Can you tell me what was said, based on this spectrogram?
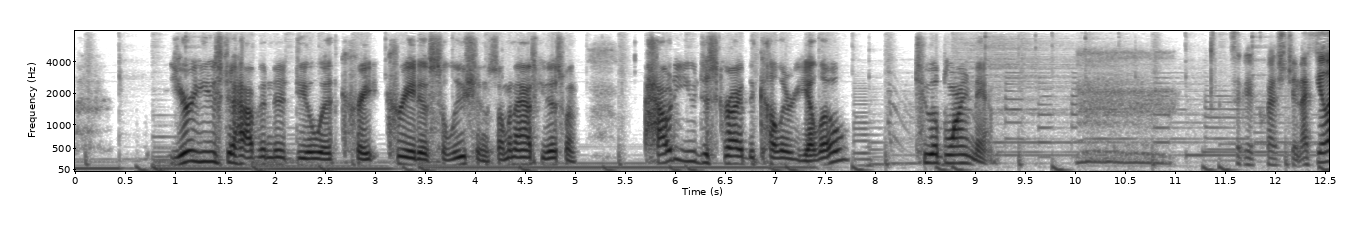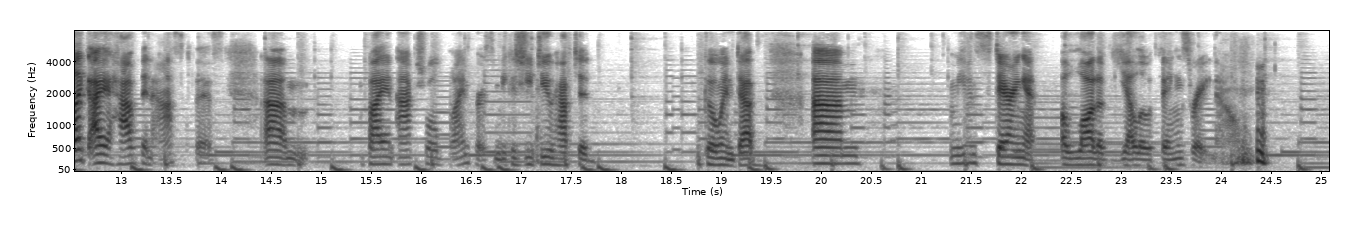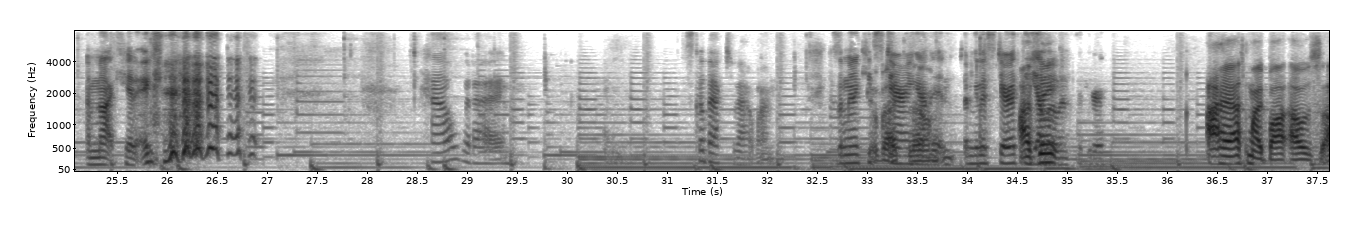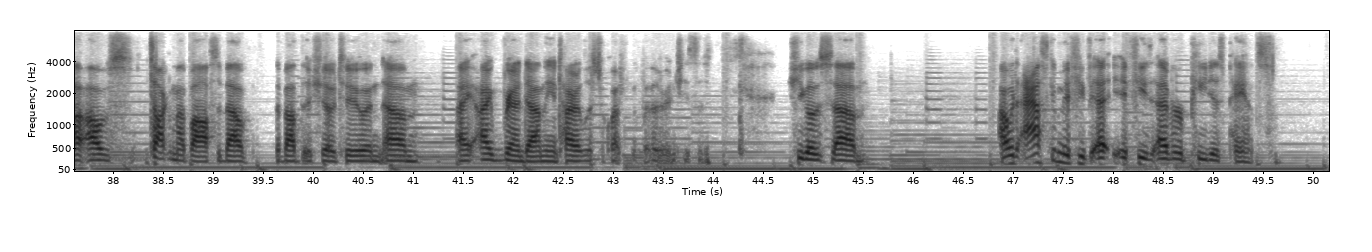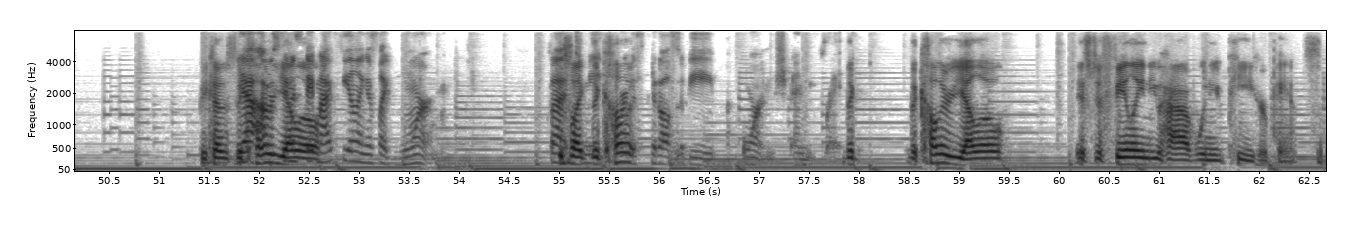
you're used to having to deal with create creative solutions so i'm going to ask you this one how do you describe the color yellow to a blind man A good question. I feel like I have been asked this um, by an actual blind person because you do have to go in depth. Um, I'm even staring at a lot of yellow things right now. I'm not kidding. How would I? Let's go back to that one because I'm gonna keep Go staring at it. And I'm gonna stare at the I yellow and figure. i asked my boss i was I, I was talking to my boss about about this show too and um, I, I ran down the entire list of questions with her and she says she goes um, i would ask him if, you've, if he's ever peed his pants because the yeah, I color was yellow say my feeling is like warm, but It's like me, the color- could also be orange and red. The- the color yellow is the feeling you have when you pee your pants.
